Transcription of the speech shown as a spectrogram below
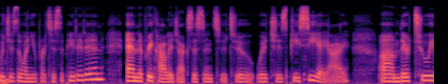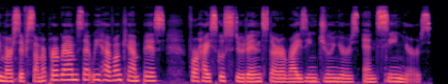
which is the one you participated in, and the Pre College Access Institute, which is PCAI. Um, they're two immersive summer programs that we have on campus for high school students that are rising juniors and seniors.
